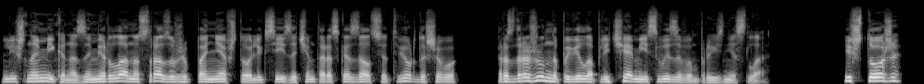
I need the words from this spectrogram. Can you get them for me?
Лишь на миг она замерла, но сразу же поняв, что Алексей зачем-то рассказал все Твердышеву, раздраженно повела плечами и с вызовом произнесла. «И что же?»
